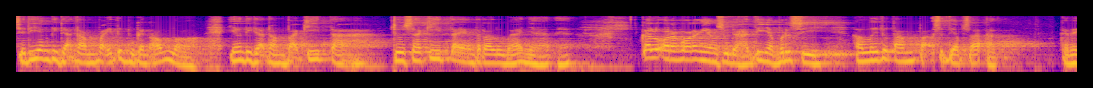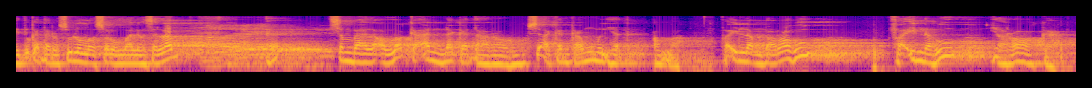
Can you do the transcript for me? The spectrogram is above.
Jadi yang tidak tampak itu bukan Allah, yang tidak tampak kita, dosa kita yang terlalu banyak ya. Kalau orang-orang yang sudah hatinya bersih, Allah itu tampak setiap saat. Karena itu kata Rasulullah SAW, eh, sembahlah Allah kata tarahu, seakan kamu melihat Allah. Fa illam tarahu fa innahu yaraka.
